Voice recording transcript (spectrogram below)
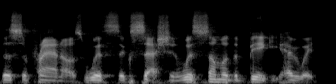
The Sopranos, with Succession, with some of the big heavyweights.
